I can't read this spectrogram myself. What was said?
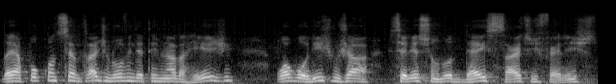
Daí a pouco, quando você entrar de novo em determinada rede, o algoritmo já selecionou 10 sites diferentes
